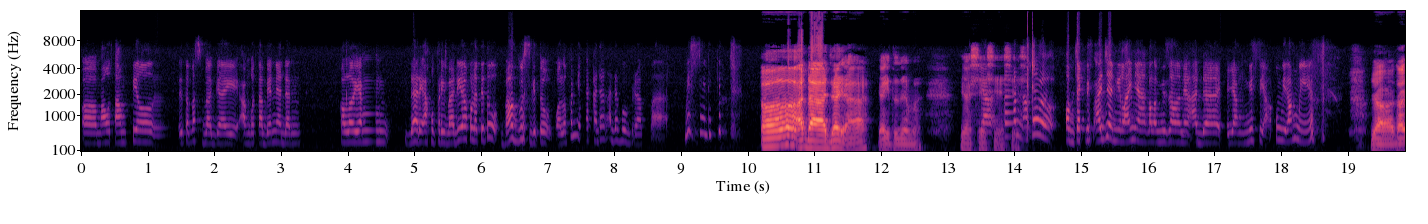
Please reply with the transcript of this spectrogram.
uh, mau tampil itu apa sebagai anggota bandnya. Dan kalau yang dari aku pribadi aku lihat itu bagus gitu. Walaupun ya kadang ada beberapa missnya dikit. Oh ada aja ya. Ya itu mah yes yes ya, yes, kan yes. aku objektif aja nilainya. Kalau misalnya ada yang miss ya aku bilang miss Ya, nah,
